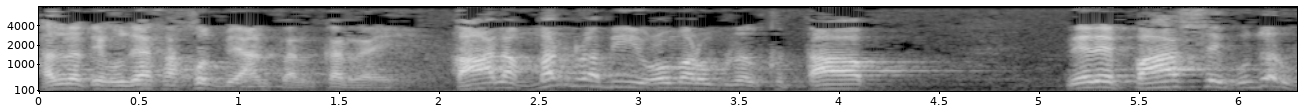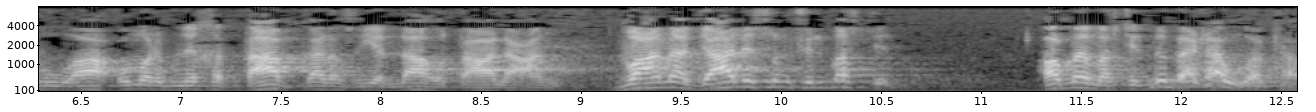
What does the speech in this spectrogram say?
حضرت حذیفہ خود بیان کر رہے ہیں۔ کالا مر ربی عمر ابن الخطاب۔ میرے پاس سے گزر ہوا عمر ابن خطاب کا رضی اللہ تعالی عنہ۔ وانا جالس فی المسجد۔ اور میں مسجد میں بیٹھا ہوا تھا۔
